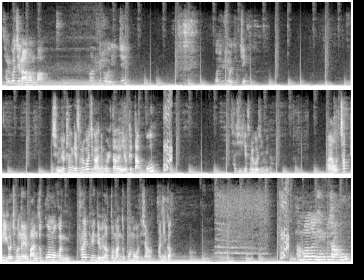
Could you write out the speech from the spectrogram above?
설거지를 안 한다. 나 휴지 어디있지? 나 휴지 어디있지? 지금 이렇게 하는 게 설거지가 아니고 일단은 이렇게 닦고 사실 이게 설거지입니다. 아니 어차피 이거 전에 만두 구워 먹은 프라이팬인데 여기다 또 만두 구워 먹어도 되잖아. 아닌가? 한 번은 헹구자고.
